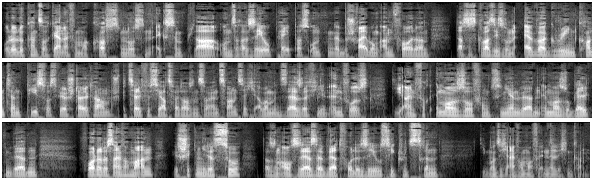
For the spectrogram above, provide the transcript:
Oder du kannst auch gerne einfach mal kostenlos ein Exemplar unserer SEO Papers unten in der Beschreibung anfordern. Das ist quasi so ein Evergreen Content Piece, was wir erstellt haben, speziell fürs Jahr 2022, aber mit sehr, sehr vielen Infos, die einfach immer so funktionieren werden, immer so gelten werden. Fordere das einfach mal an. Wir schicken dir das zu. Da sind auch sehr, sehr wertvolle SEO-Secrets drin, die man sich einfach mal verinnerlichen kann.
